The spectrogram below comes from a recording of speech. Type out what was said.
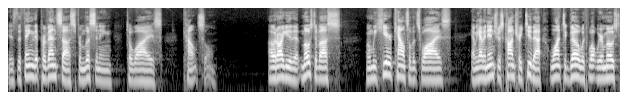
is the thing that prevents us from listening to wise counsel. I would argue that most of us, when we hear counsel that's wise and we have an interest contrary to that, want to go with what we're most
